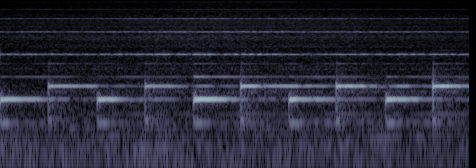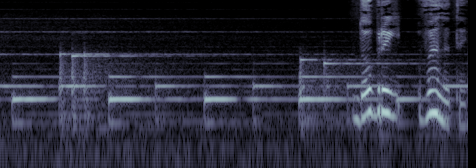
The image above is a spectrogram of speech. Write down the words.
Добрий велетень.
